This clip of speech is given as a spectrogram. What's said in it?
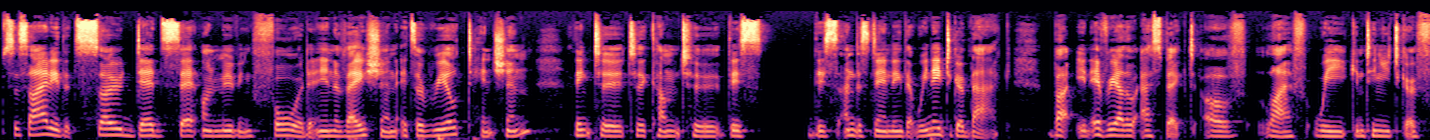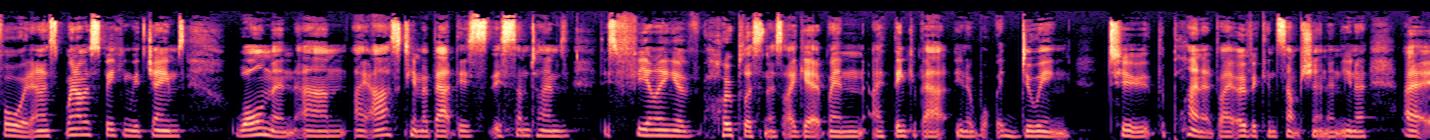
society that's so dead set on moving forward and innovation, it's a real tension. I think to to come to this this understanding that we need to go back, but in every other aspect of life, we continue to go forward. And I, when I was speaking with James Wallman, um, I asked him about this. This sometimes this feeling of hopelessness I get when I think about you know what we're doing to the planet by overconsumption, and you know, uh,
